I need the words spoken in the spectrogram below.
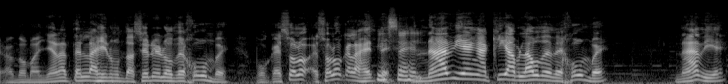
cuando mañana estén las inundaciones y los dejumbes, porque eso, lo- eso es lo que la gente... ese es el- Nadie en aquí ha hablado de dejumbe, nadie.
